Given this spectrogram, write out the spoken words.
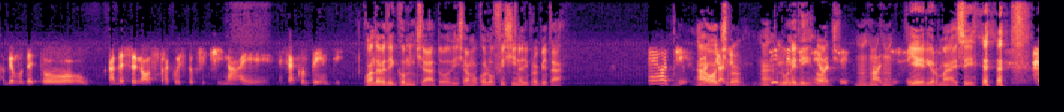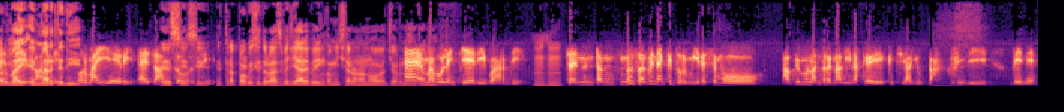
abbiamo detto adesso è nostra questa officina e, e siamo contenti. Quando avete incominciato, diciamo, con l'officina di proprietà? E oggi? Ah, oggi, proprio. Ah, Sì, lunedì, sì, sì, oggi. Mhm, Oggi, sì. Ieri ormai, sì. ormai è martedì. Ormai ieri, eh, esatto. Eh sì, sì, sì. e tra poco si dovrà svegliare per incominciare una nuova giornata. Eh, ma no? volentieri, guardi. Mhm. Cioè, non, non serve neanche dormire, siamo, abbiamo l'adrenalina che, che ci aiuta, quindi bene.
